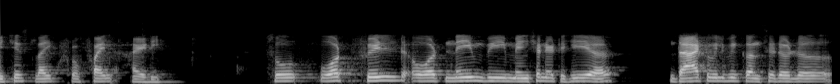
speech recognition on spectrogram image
which is like profile id so what field what name we mention it here that will be considered uh,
